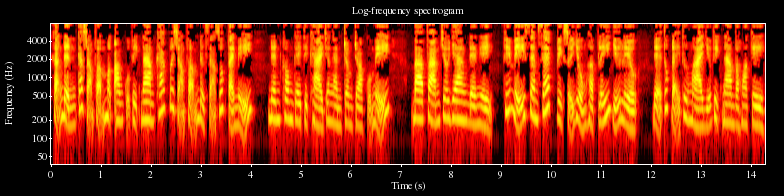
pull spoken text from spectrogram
Khẳng định các sản phẩm mật ong của Việt Nam khác với sản phẩm được sản xuất tại Mỹ, nên không gây thiệt hại cho ngành trồng trọt của Mỹ. Bà Phạm Châu Giang đề nghị phía Mỹ xem xét việc sử dụng hợp lý dữ liệu để thúc đẩy thương mại giữa Việt Nam và Hoa Kỳ.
